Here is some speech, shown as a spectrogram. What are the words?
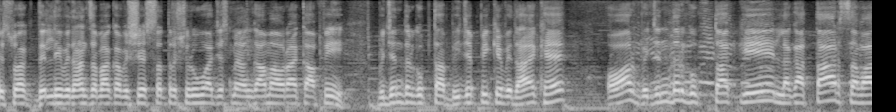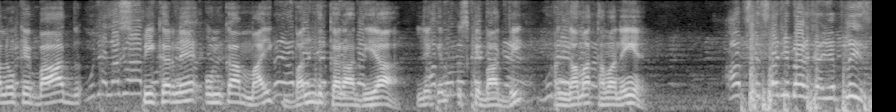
इस वक्त दिल्ली विधानसभा का विशेष सत्र शुरू हुआ, जिसमें हंगामा हो रहा है काफ़ी। विजेंद्र गुप्ता बीजेपी के विधायक हैं और विजेंद्र गुप्ता के लगातार सवालों के बाद स्पीकर ने उनका माइक बंद करा दिया, लेकिन उसके बाद भी हंगामा थमा नहीं है। आप सिरसा जी बैठ जाइए प्लीज़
